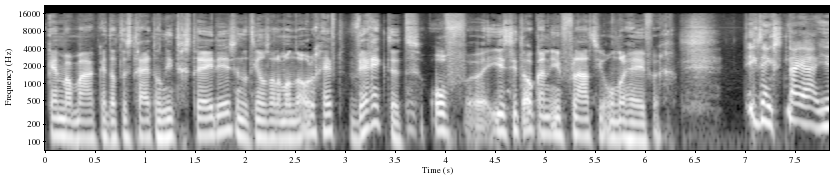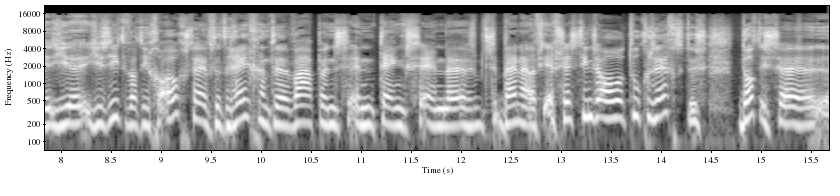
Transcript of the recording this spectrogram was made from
kenbaar maken dat de strijd nog niet gestreden is en dat hij ons allemaal nodig heeft. Werkt het? Of eh, is dit ook aan inflatie onderhevig? Ik denk, nou ja, je, je, je ziet wat hij geoogst heeft. Het regent uh, wapens en tanks en uh, bijna F-16's al toegezegd. Dus dat is, uh,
